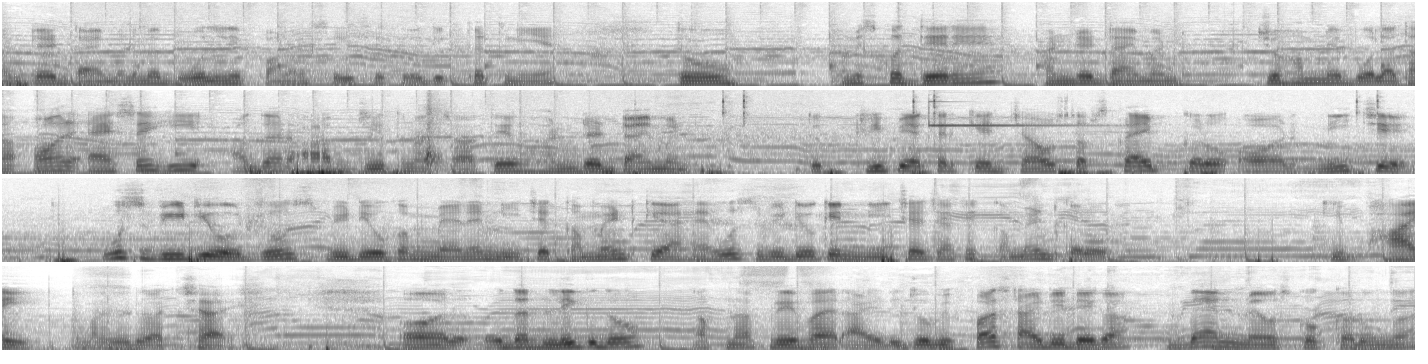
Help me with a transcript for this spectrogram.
हंड्रेड डायमंड में, बोल नहीं पा रहा हूँ, सही से कोई दिक्कत नहीं है। तो हम इसको दे रहे हैं हंड्रेड डायमंड जो हमने बोला था। और ऐसे ही अगर आप जीतना चाहते हो हंड्रेड डायमंड तो कृपया करके जाओ, सब्सक्राइब करो और नीचे उस वीडियो, जो उस वीडियो को मैंने नीचे कमेंट किया है, उस वीडियो के नीचे जाके कमेंट करो कि भाई, तुम्हारा वीडियो अच्छा है। और उधर लिख दो अपना फ्री फायर आईडी जो भी फ़र्स्ट आईडी देगा देन मैं उसको करूँगा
